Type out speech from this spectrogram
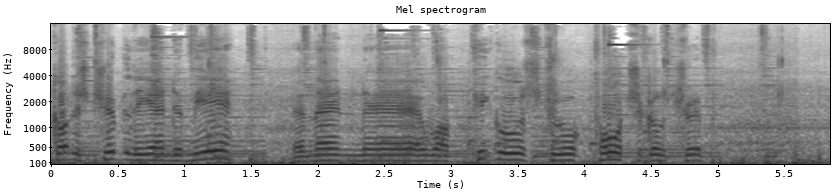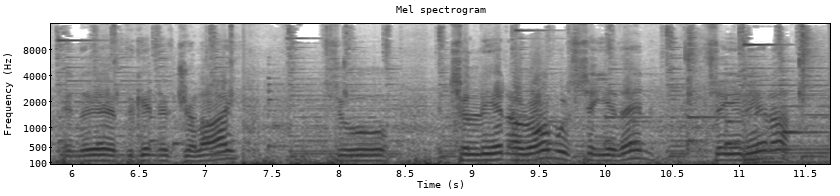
Scottish trip at the end of May and then uh, our Pico stroke Portugal trip in the beginning of July so until later on, we'll see you then. See you later.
